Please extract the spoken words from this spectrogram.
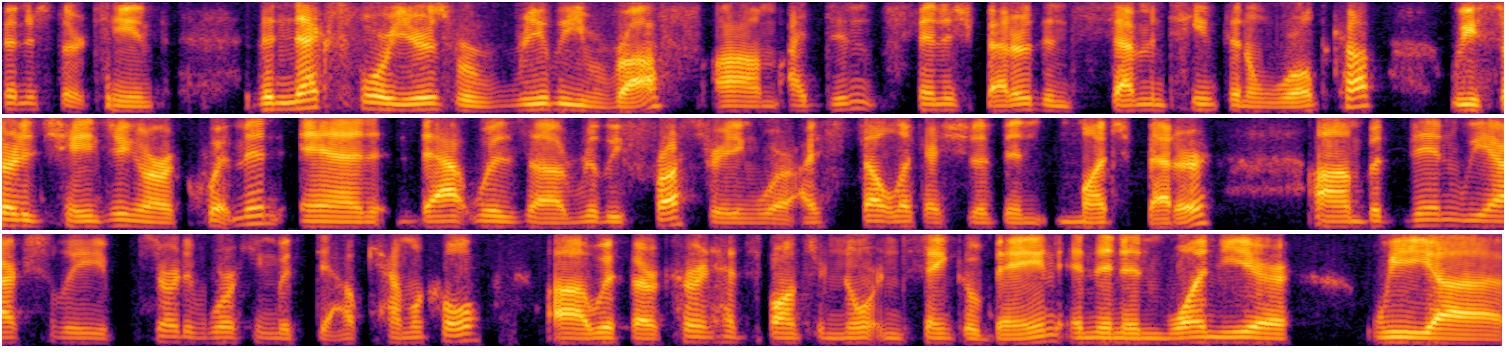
finished 13th. The next four years were really rough. Um, I didn't finish better than 17th in a World Cup, we started changing our equipment, and that was uh, really frustrating. Where I felt like I should have been much better. Um, but then we actually started working with Dow Chemical, uh, with our current head sponsor Norton Saint Gobain, and then in one year we uh,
